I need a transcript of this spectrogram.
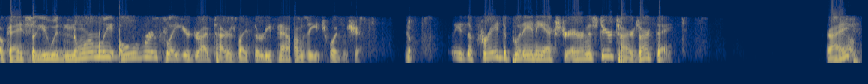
Okay, so you would normally overinflate your drive tires by 30 pounds each, wouldn't you? Yep. He's afraid to put any extra air in the steer tires, aren't they? Right? Yep.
